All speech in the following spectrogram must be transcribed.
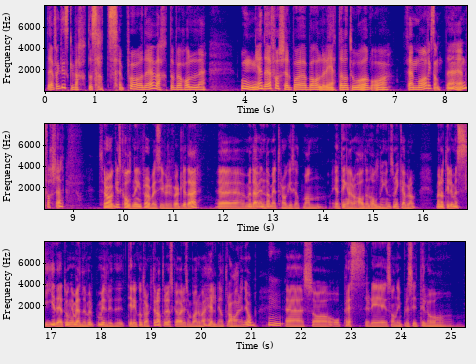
det er faktisk verdt å satse på, og det er verdt å beholde unge. Det er forskjell på å beholde dem i ett eller to år og fem år, liksom. Det er en forskjell. Tragisk holdning fra arbeidsgiver selvfølgelig der. Eh, men det er jo enda mer tragisk at man En ting er å ha den holdningen som ikke er bra, men å til og med si det til unge medlemmer på midlertidige kontrakter, at dere skal liksom bare være heldige at dere har en jobb, Mm. eh, så, og presser de sånn implisitt til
